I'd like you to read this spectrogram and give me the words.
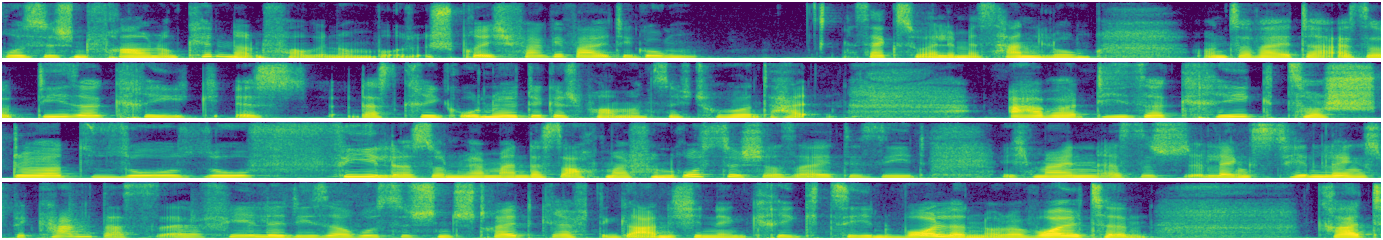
russischen Frauen und Kindern vorgenommen wurde. Sprich Vergewaltigung, sexuelle Misshandlung und so weiter. Also dieser Krieg ist, dass Krieg unnötig ist, brauchen wir uns nicht drüber unterhalten. Aber dieser Krieg zerstört so, so vieles. Und wenn man das auch mal von russischer Seite sieht, ich meine, es ist längst hinlängst bekannt, dass äh, viele dieser russischen Streitkräfte gar nicht in den Krieg ziehen wollen oder wollten. Gerade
